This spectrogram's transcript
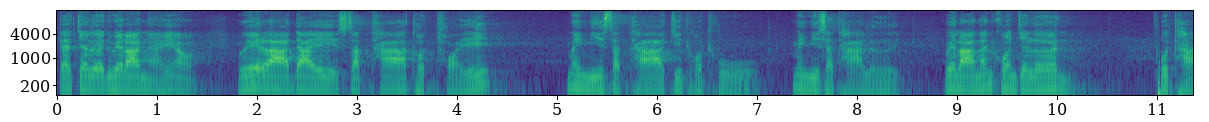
แต่เจริญเวลาไหนเอาเวลาใดศรัทธาถดถอย ไม่มีศรัทธาจิตหดหูไม่มีศรัทธาเลย เวลานั้นควรเจริญพุทธา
